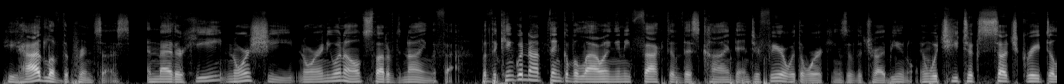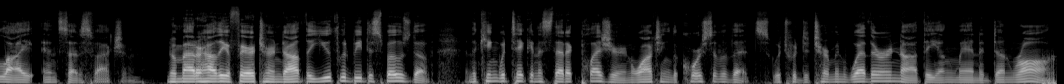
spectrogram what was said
He had loved the princess, and neither he nor she nor anyone else thought of denying the fact. But the king would not think of allowing any fact of this kind to interfere with the workings of the tribunal, in which he took such great delight and satisfaction. No matter how the affair turned out, the youth would be disposed of, and the king would take an aesthetic pleasure in watching the course of events, which would determine whether or not the young man had done wrong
